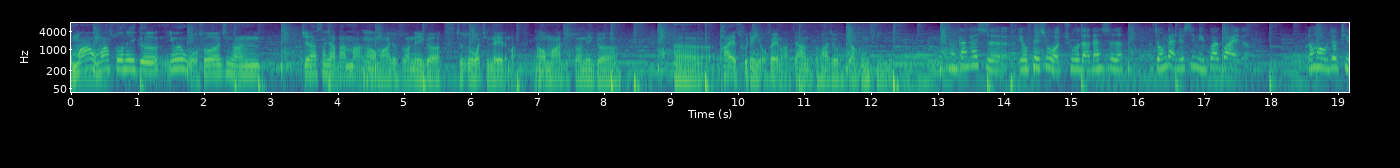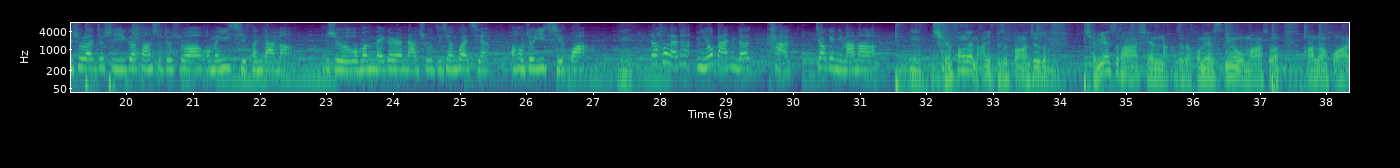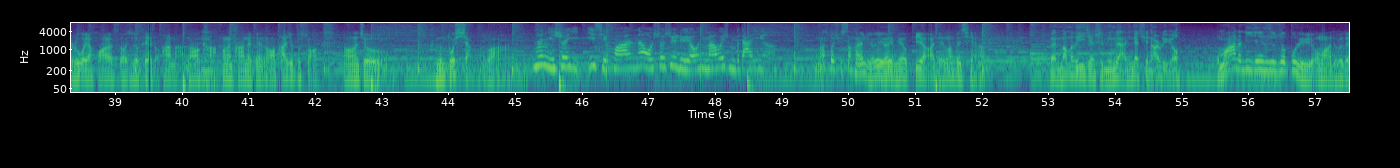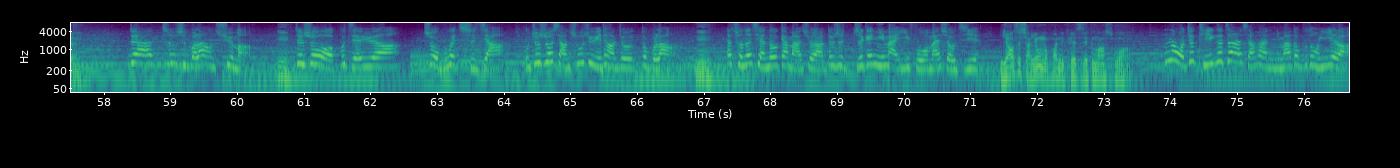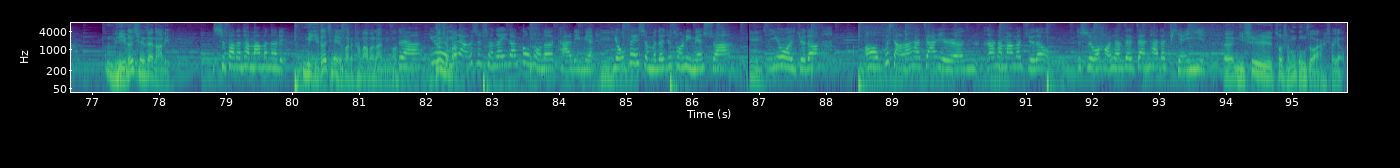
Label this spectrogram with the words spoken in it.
我妈我妈说那个，因为我说经常接她上下班嘛，然后我妈就说那个就是说我挺累的嘛，然后我妈就说那个。呃，她也出点邮费嘛，这样子的话就比较公平一点。嗯，刚开始邮费是我出的，但是总感觉心里怪怪的，然后我就提出了就是一个方式，就说我们一起分担嘛，就是我们每个人拿出几千块钱，然后就一起花。嗯。但后来他，你又把你的卡交给你妈妈了。嗯。钱放在哪里不是放，就是说。前面是他先拿着的，后面是因为我妈说怕乱花，如果要花的时候就是可以找他拿，然后卡放在他那边，然后他就不爽，然后就可能多想了吧。那你说一一起花，那我说去旅游，你妈为什么不答应啊？我妈说去上海旅游游也没有必要，而且浪费钱啊。那你妈妈的意见是你们俩应该去哪儿旅游？我妈的意见是说不旅游嘛，对不对？对啊，就是不让去嘛。嗯，就是说我不节约啊，说我不会持家。我就说想出去一趟就都不让，嗯，那存的钱都干嘛去了？都是只给你买衣服、买手机。你要是想用的话，你可以直接跟妈说啊。那我就提一个这样的想法，你妈都不同意了。你的钱在哪里？是放在他妈妈那里。你的钱也放在他妈妈那里吗？对啊，因为我们两个是存在一张共同的卡里面，邮费什么的就从里面刷。嗯，是因为我觉得，哦，不想让他家里人，让他妈妈觉得。就是我好像在占他的便宜。呃，你是做什么工作啊，小颖？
